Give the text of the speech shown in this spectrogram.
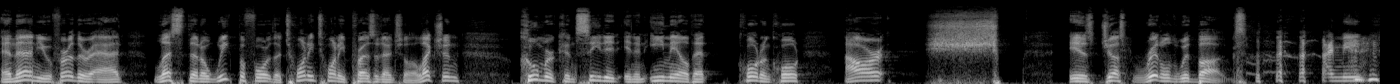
And then you further add, less than a week before the 2020 presidential election, Coomer conceded in an email that, quote unquote, our shh is just riddled with bugs. I mean,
